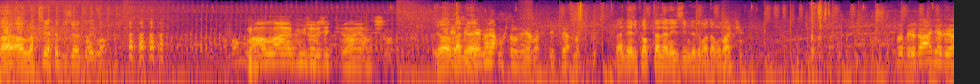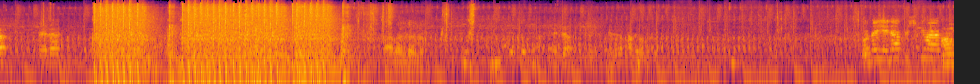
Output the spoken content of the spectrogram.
La Allah ya bizi öldürecek. Mı? Vallahi hepimiz ölecektik ha yanlışlıkla. Yo ben de Eymen yapmıştır onu ya bak hiç şey yapmaz. ben de helikopterle ezeyim dedim adamı da. Bakayım. Dur biri daha geliyor. Şöyle Tamam öldü öldü. Ece, birini. Burada 762 var. Al.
